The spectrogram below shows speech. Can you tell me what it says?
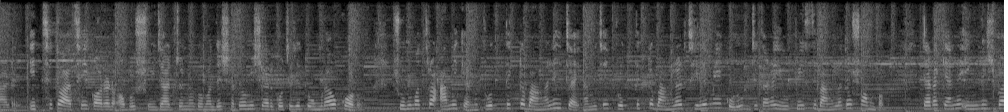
আর ইচ্ছে তো আছেই করার অবশ্যই, যার জন্য তোমাদের সাথেও আমি শেয়ার করছি যে তোমরাও করো। শুধুমাত্র আমি কেন? প্রত্যেকটা বাঙালিই চাই আমি চাই প্রত্যেকটা বাংলার ছেলে মেয়ে করুক যে তারা ইউপিএসসি বাংলাতেও সম্ভব। তারা কেন ইংলিশ বা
